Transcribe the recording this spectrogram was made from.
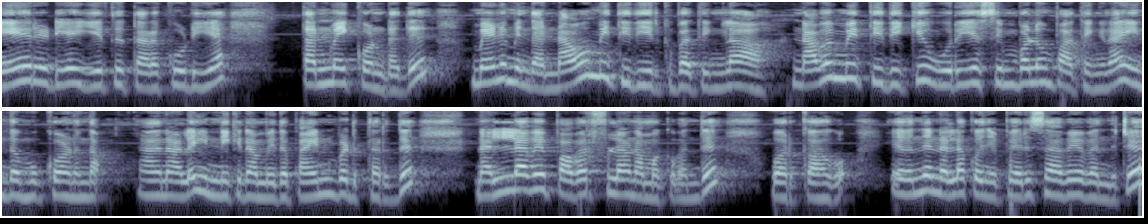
நேரடியாக ஈர்த்து தரக்கூடிய தன்மை கொண்டது. மேலும் இந்த நவமி திதி இருக்குது பார்த்தீங்களா நவமி திதிக்கு உரிய சிம்பலும் பார்த்தீங்கன்னா இந்த முக்கோணம் தான். அதனால் இன்றைக்கி நம்ம இதை பயன்படுத்துறது நல்லாவே பவர்ஃபுல்லாக நமக்கு வந்து ஒர்க் ஆகும். இது வந்து நல்லா கொஞ்சம் பெருசாகவே வந்துட்டு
